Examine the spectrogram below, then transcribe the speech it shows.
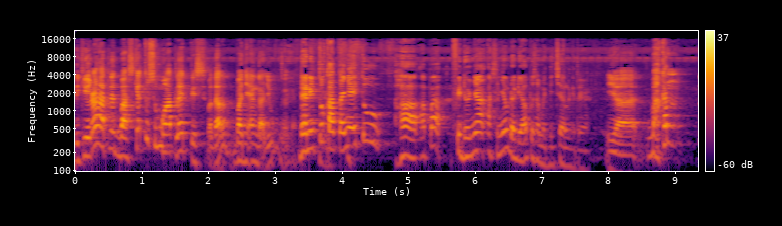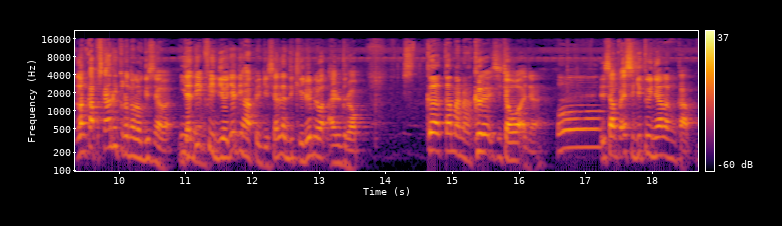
Dikira atlet basket tuh semua atletis, padahal banyak yang enggak juga kan. dan itu katanya itu ha, apa videonya aslinya udah dihapus sama Giselle gitu ya Iya, bahkan lengkap sekali kronologisnya, Pak. Iya. Jadi videonya di HP Giselle dan dikirim lewat airdrop ke ke mana ke si cowoknya. oh sampai segitunya lengkap.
